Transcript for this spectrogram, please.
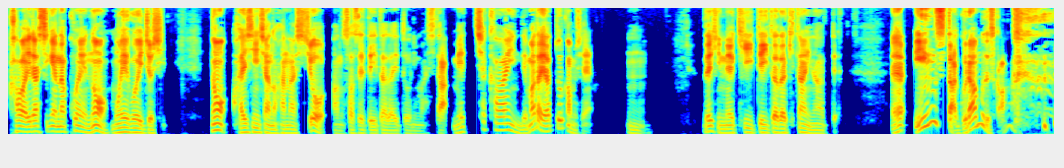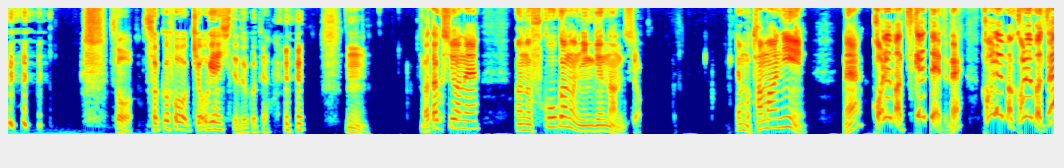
可愛らしげな声の萌え声女子の配信者の話を、あの、させていただいておりました。めっちゃ可愛いんで、まだやっとるかもしれん。うん。ぜひね、聞いていただきたいなって。え、インスタグラムですか？そう。速報、狂言師ってどういうことや？うん。私はね、あの、福岡の人間なんですよ。でもたまに、ね、これもつけてってね、これもこれも全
